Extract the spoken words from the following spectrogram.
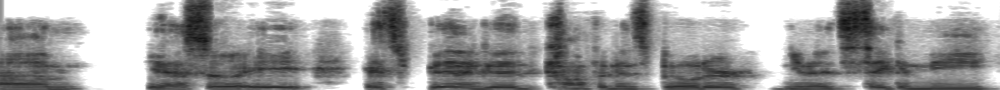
Um, yeah, so it it's been a good confidence builder. You know, it's taken me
